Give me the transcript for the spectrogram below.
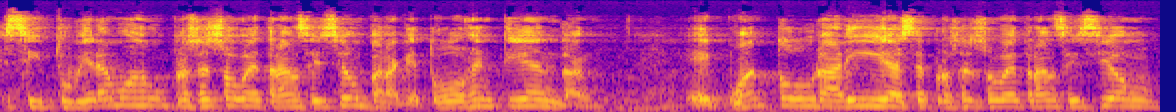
si tuviéramos un proceso de transición, para que todos entiendan, ¿cuánto duraría ese proceso de transición?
